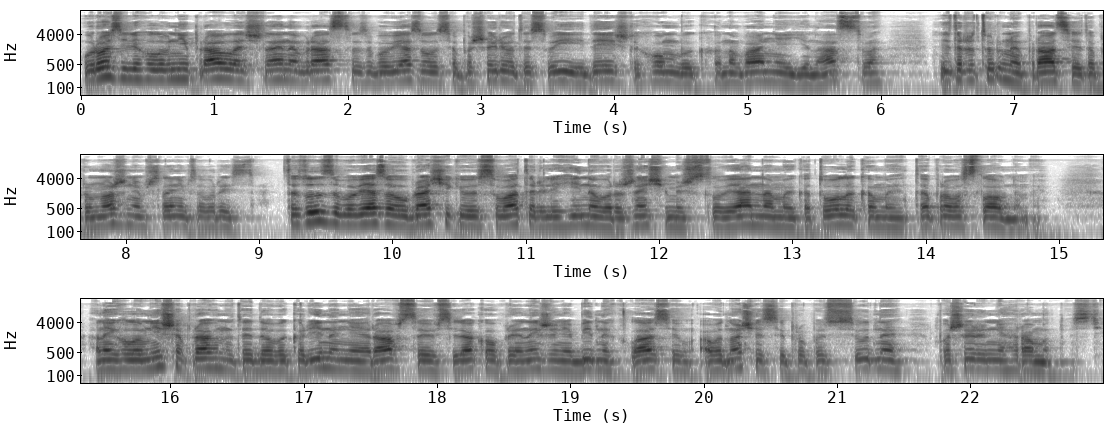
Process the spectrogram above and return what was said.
У розділі головні правила члени братства зобов'язувалися поширювати свої ідеї шляхом виконування юнацтва, літературною працею та примноженням членів товариства. Статут зобов'язував братчиків висувати релігійну ворожнечу між слов'янами, католиками та православними, а найголовніше прагнути до викорінення рабства і всілякого приниження бідних класів, а водночас і про повсюдне поширення грамотності.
